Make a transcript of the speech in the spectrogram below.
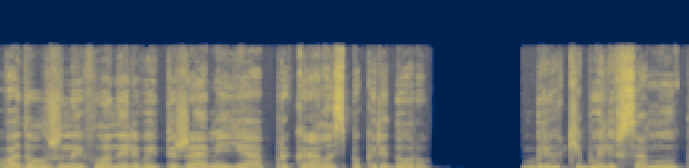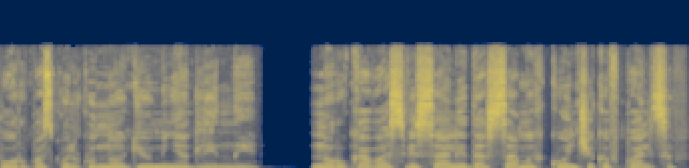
В одолженной фланелевой пижаме я прокралась по коридору. Брюки были в самую пору, поскольку ноги у меня длинные, но рукава свисали до самых кончиков пальцев.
